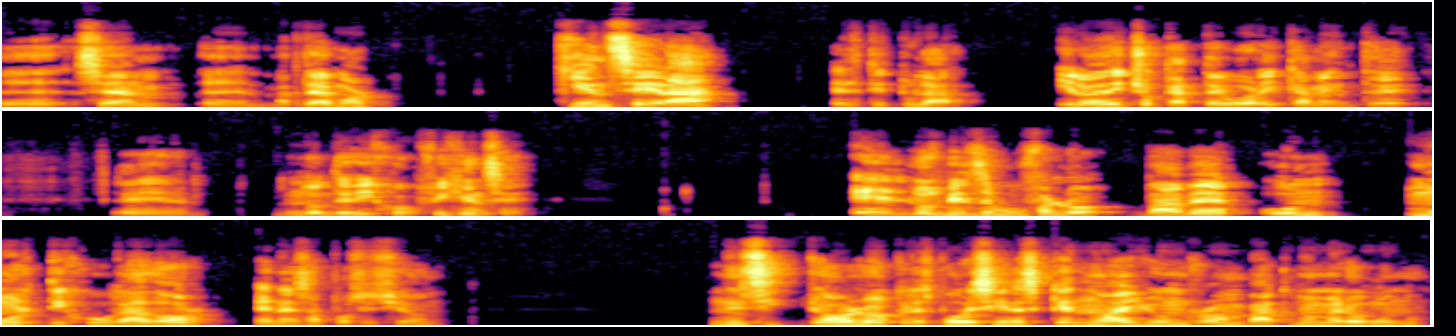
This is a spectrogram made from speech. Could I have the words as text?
eh, Sean eh, McDermott quién será el titular. Y lo he dicho categóricamente, donde dijo, fíjense, en los Bills de Buffalo va a haber un multijugador en esa posición. yo lo que les puedo decir es que no hay un run back número uno.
